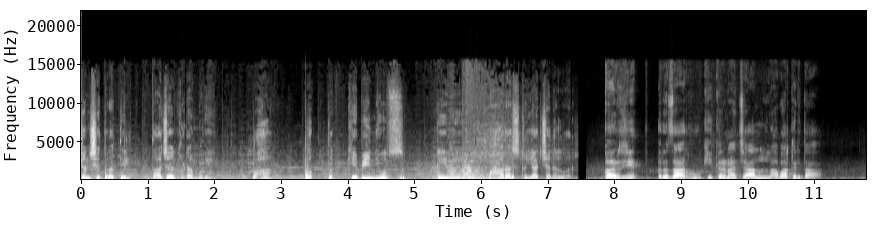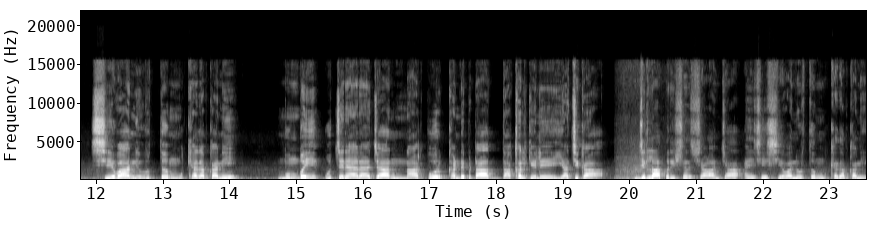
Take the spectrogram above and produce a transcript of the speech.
शिक्षण क्षेत्रातील ताज्या घडामोडी पहा फक्त K B news T V Maharashtra या चॅनलवर. अर्जित रजा रोखीकरणाच्या लाभाकरिता सेवानिवृत्त मुख्याध्यापकांनी मुंबई उच्च न्यायालयाच्या नागपूर खंडपीठात दाखल केले याचिका. जिल्हा परिषद शाळांच्या ऐंशी सेवानिवृत्त मुख्याध्यापकांनी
